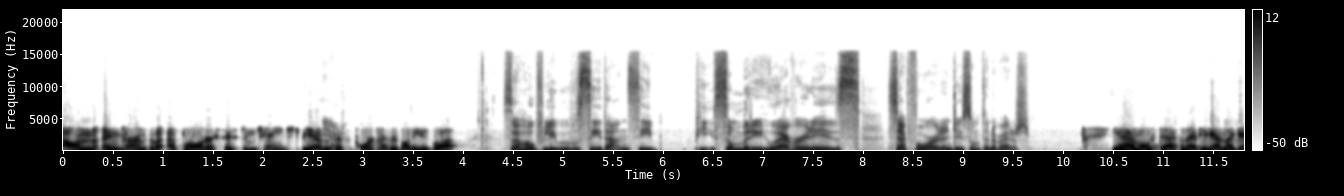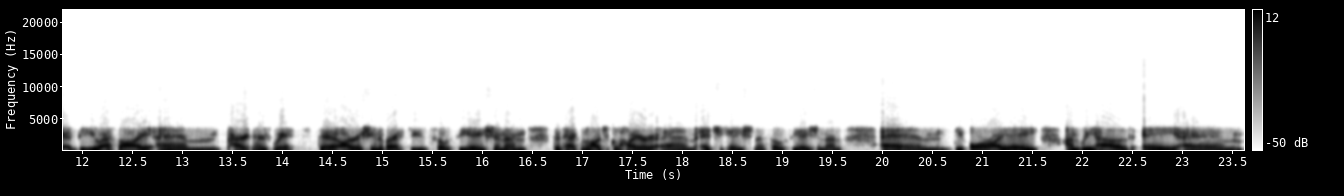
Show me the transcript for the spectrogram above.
on in terms of a broader system change to be able yeah. to support everybody as well. So hopefully we will see that and see somebody, whoever it is, step forward and do something about it. Yeah, most definitely. And like the USI um, partners with the Irish Universities Association and the Technological Higher um, Education Association and um, the RIA, and we held a um,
